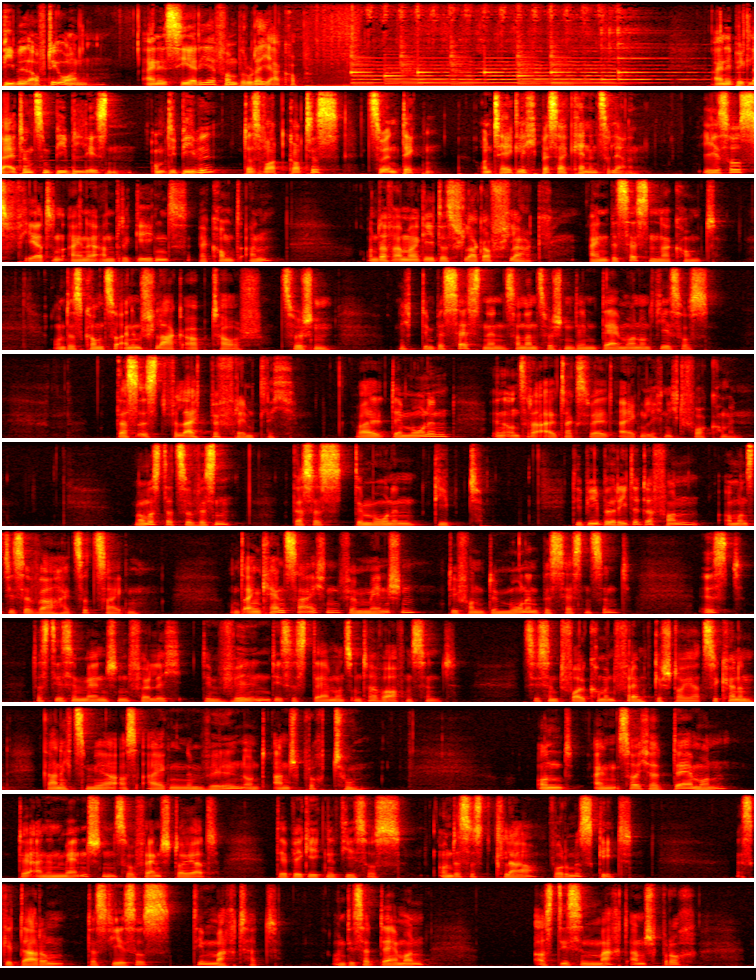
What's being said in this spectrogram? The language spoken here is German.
Bibel auf die Ohren. Eine Serie von Bruder Jakob. Eine Begleitung zum Bibellesen, um die Bibel, das Wort Gottes, zu entdecken und täglich besser kennenzulernen. Jesus fährt in eine andere Gegend, er kommt an und auf einmal geht es Schlag auf Schlag. Ein Besessener kommt und es kommt zu einem Schlagabtausch zwischen nicht dem Besessenen, sondern zwischen dem Dämon und Jesus. Das ist vielleicht befremdlich, weil Dämonen in unserer Alltagswelt eigentlich nicht vorkommen. Man muss dazu wissen, dass es Dämonen gibt. Die Bibel redet davon, um uns diese Wahrheit zu zeigen. Und ein Kennzeichen für Menschen, die von Dämonen besessen sind, ist, dass diese Menschen völlig dem Willen dieses Dämons unterworfen sind. Sie sind vollkommen fremdgesteuert, sie können gar nichts mehr aus eigenem Willen und Anspruch tun. Und ein solcher Dämon, der einen Menschen so fremdsteuert, der begegnet Jesus. Und es ist klar, worum es geht. Es geht darum, dass Jesus die Macht hat. Und dieser Dämon aus diesem Machtanspruch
